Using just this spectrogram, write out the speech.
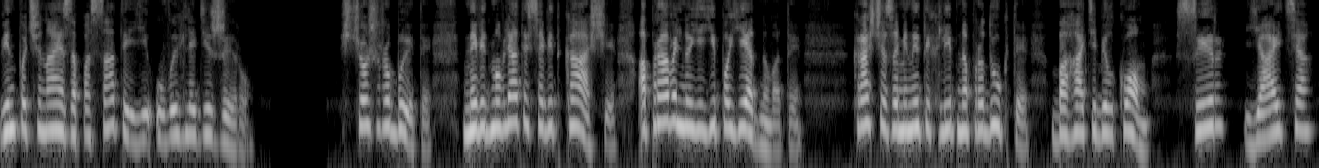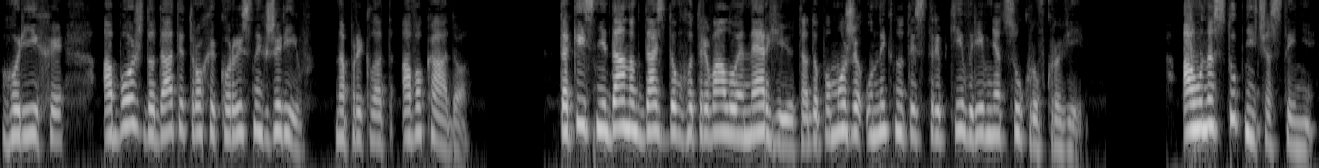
він починає запасати її у вигляді жиру. Що ж робити? Не відмовлятися від каші, а правильно її поєднувати. Краще замінити хліб на продукти, багаті білком, сир, яйця, горіхи, або ж додати трохи корисних жирів, наприклад, авокадо. Такий сніданок дасть довготривалу енергію та допоможе уникнути стрибків рівня цукру в крові. А у наступній частині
